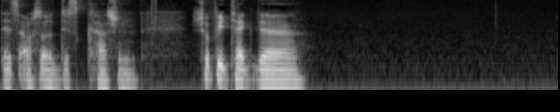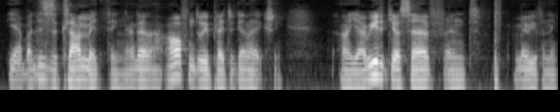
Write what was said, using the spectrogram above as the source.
there's also a discussion. Should we take the yeah, but this is a clanmate thing. I don't know how often do we play together actually. Uh, yeah, read it yourself and maybe have an,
